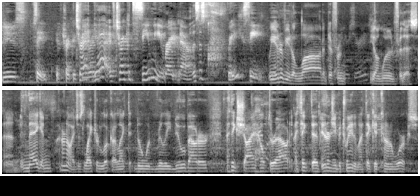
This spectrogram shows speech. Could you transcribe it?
You just say if Trent could Trent, see right yeah, if Trent could see me right now. This is crazy. We interviewed a lot of different young women for this, and Megan, I don't know, I just liked her look. I liked that no one really knew about her. I think Shia helped her out. I think that energy between them, I think it kind of works.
